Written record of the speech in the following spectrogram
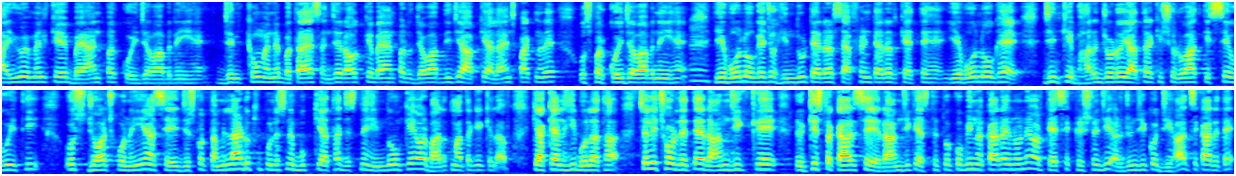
आईयूएमएल के बयान पर कोई जवाब नहीं है जिनको मैंने बताया संजय राउत के बयान पर जवाब दीजिए आपके अलायंस पार्टनर है उस पर कोई जवाब नहीं है। हम्म। ये वो लोग है जो हिंदू टेरर सैफरन टेरर कहते हैं। ये वो लोग है जिनकी भारत जोड़ो यात्रा की शुरुआत किससे हुई थी? उस जॉर्ज पोनैया से जिसको तमिलनाडु की पुलिस ने बुक किया था जिसने हिंदुओं के और भारत माता के खिलाफ क्या क्या नहीं बोला था? चलिए छोड़ देते हैं। राम जी के किस प्रकार से राम जी के अस्तित्व को भी नकारा इन्होंने और कैसे कृष्ण जी अर्जुन जी को जिहाद सिखा रहे थे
